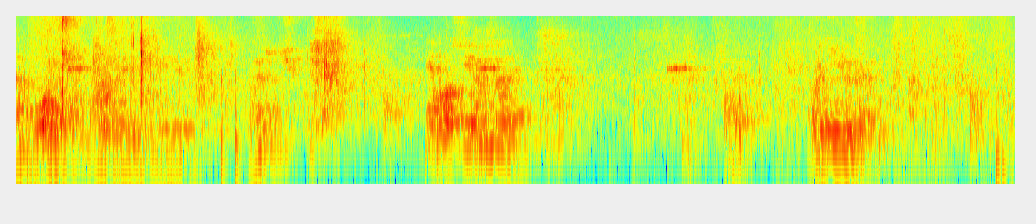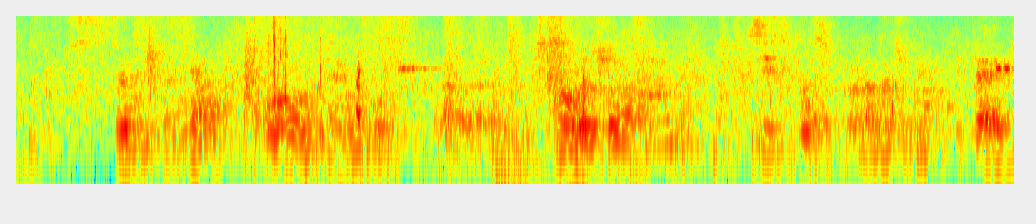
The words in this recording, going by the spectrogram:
альбомчик буде і книжечку. Це. Пані з сьогоднішнього дня по будинку е, Золочева всі свідоцтва про народження дітей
